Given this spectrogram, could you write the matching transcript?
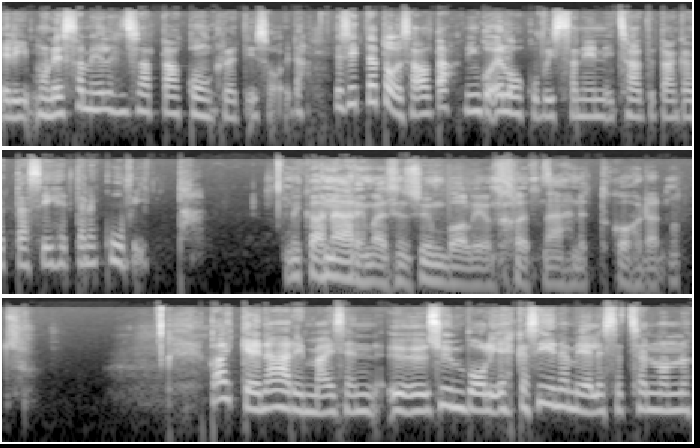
Eli monessa mielessä se saattaa konkretisoida. Ja sitten toisaalta, niin kuin elokuvissa, niin niitä saatetaan käyttää siihen, että ne kuvittaa. Mikä on äärimmäisen symboli, jonka olet nähnyt, kohdannut? Kaikkein äärimmäisen symboli ehkä siinä mielessä, että sen on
